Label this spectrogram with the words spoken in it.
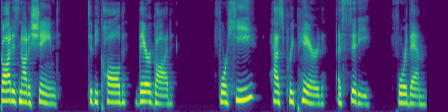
God is not ashamed to be called their God, for he has prepared a city for them.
